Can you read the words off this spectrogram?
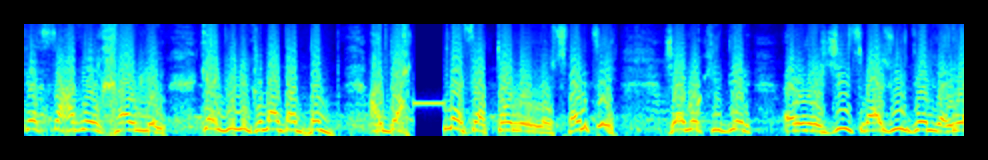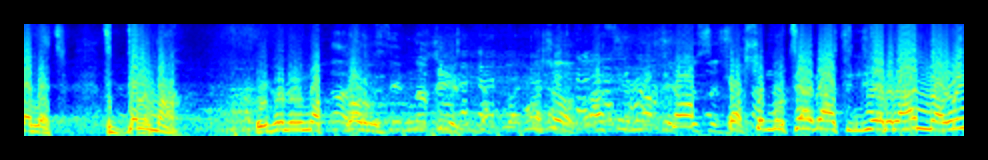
ديال الصحفيين الخاويين كيقول لكم هذا الضب عنده ما فيها طون ونص فهمتي؟ جابو كيدير آه، جيت مع جوج ديال العيالات في الظلمة. يقولوا لنا فكروا النقيب شوف متابعة النيابه العامة وي.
